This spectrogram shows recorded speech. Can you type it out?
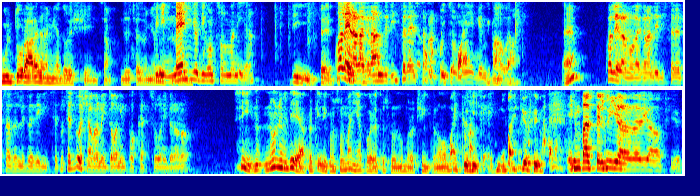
culturale della mia adolescenza. Cioè della mia Quindi adolescenza. meglio di Consolmania? Sì, cioè, Qual era la grande differenza tra Consolmania e Game Power? Eh? Qual erano la grande differenza tra le due riviste? Tutte e due avevano i toni un po' cazzoni, però, no? Sì, no, non ne ho idea perché di Consolmania poi ho letto solo il numero 5, non l'ho mai più visto, okay. non è mai più arrivato. In Valtellina non arrivava più.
